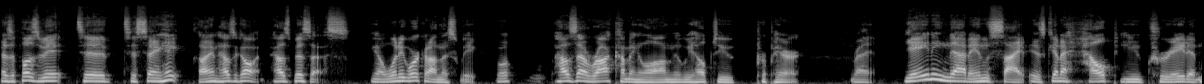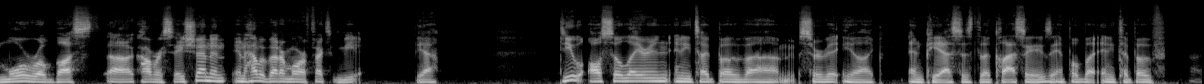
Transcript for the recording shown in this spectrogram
as opposed to, to, to saying, Hey, client, how's it going? How's business? You know, what are you working on this week? Well, how's that rock coming along that we helped you prepare? Right. Gaining that insight is going to help you create a more robust uh, conversation and, and have a better, more effective meeting. Yeah. Do you also layer in any type of um, survey, you know, like NPS is the classic example, but any type of uh?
